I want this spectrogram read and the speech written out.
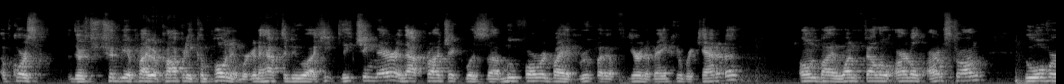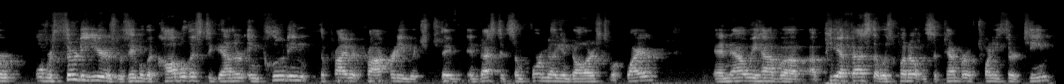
of course, there should be a private property component. We're going to have to do a heap leaching there, and that project was uh, moved forward by a group out of here in Vancouver, Canada, owned by one fellow Arnold Armstrong. who over over 30 years was able to cobble this together, including the private property, which they invested some $4 million to acquire. And now we have a, a, PFS that was put out in September of 2013,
